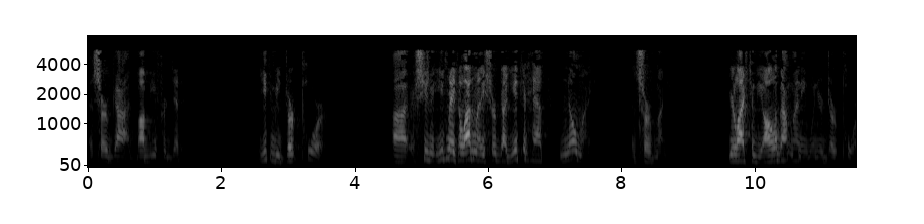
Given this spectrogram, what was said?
and serve God. Bob Buford did it. You can be dirt poor. Uh, excuse me, you can make a lot of money, serve God. You can have no money and serve money. Your life can be all about money when you're dirt poor.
